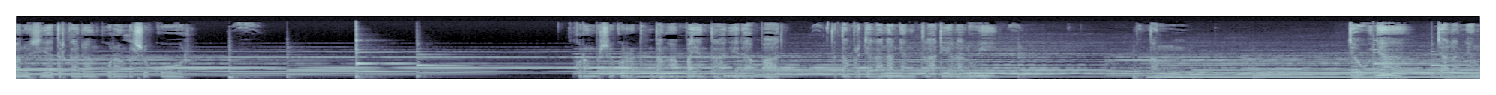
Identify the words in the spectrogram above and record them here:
manusia terkadang kurang bersyukur. Kurang bersyukur tentang apa yang telah dia dapat, tentang perjalanan yang telah dia lalui, tentang jauhnya jalan yang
